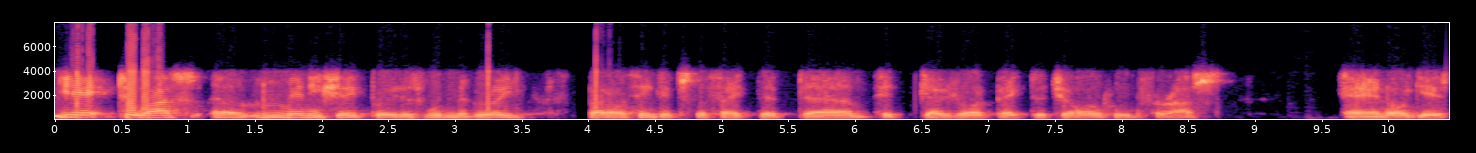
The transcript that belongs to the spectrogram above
Yeah, to us, uh, many sheep breeders wouldn't agree, but I think it's the fact that um, it goes right back to childhood for us, and I guess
